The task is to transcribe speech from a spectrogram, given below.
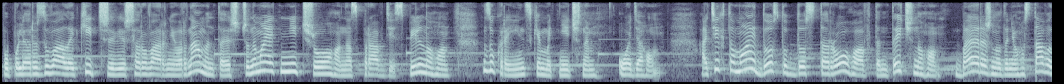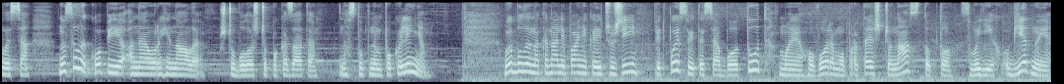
популяризували кітчеві шароварні орнаменти, що не мають нічого насправді спільного з українським етнічним одягом. А ті, хто мають доступ до старого, автентичного, бережно до нього ставилися, носили копії, а не оригінали, що було що показати наступним поколінням. Ви були на каналі Паніка і чужі. Підписуйтеся, бо тут ми говоримо про те, що нас, тобто своїх, об'єднує,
